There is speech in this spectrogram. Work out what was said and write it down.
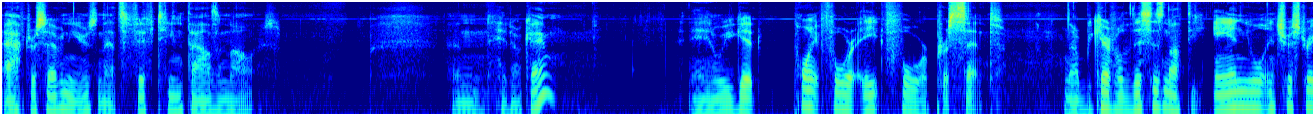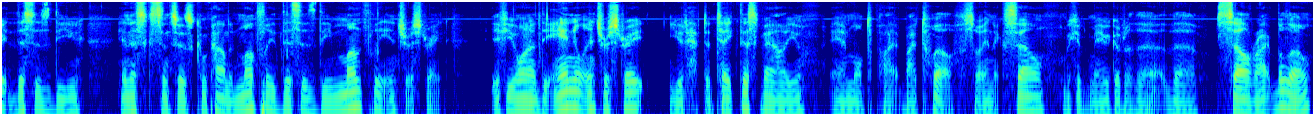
after seven years, and that's $15,000. And hit OK. And we get 0.484%. Now be careful, this is not the annual interest rate. This is the, in this since it was compounded monthly, this is the monthly interest rate. If you wanted the annual interest rate, you'd have to take this value and multiply it by 12. So in Excel, we could maybe go to the, the cell right below,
